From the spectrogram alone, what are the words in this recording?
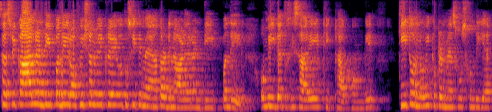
ਸਤਿ ਸ਼੍ਰੀ ਅਕਾਲ, ਰਣਦੀਪ ਪੰਦੇਰ ਆਫੀਸ਼ੀਅਲ ਵੇਖ ਰਹੇ ਹੋ ਤੁਸੀਂ ਤੇ ਮੈਂ ਤੁਹਾਡੇ ਨਾਲ ਰਣਦੀਪ ਪੰਦੇਰ ਉਮੀਦ ਹੈ ਤੁਸੀਂ ਸਾਰੇ ਠੀਕ ਠਾਕ ਹੋਵੋਗੇ। ਕੀ ਤੁਹਾਨੂੰ ਵੀ ਘੁੱਟਣ ਮਹਿਸੂਸ ਹੁੰਦੀ ਹੈ?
